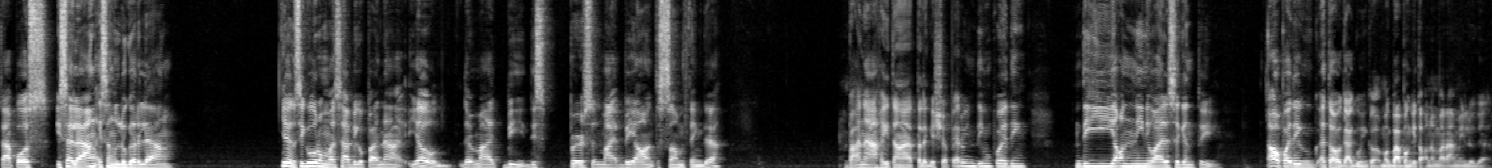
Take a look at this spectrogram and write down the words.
tapos isa lang, isang lugar lang. Yun, siguro masabi ko pa na, yo, there might be, this person might be on to something there. Baka nakakita nga talaga siya, pero hindi mo pwedeng, hindi ako naniniwala sa ganito eh. Oo, oh, pwede, ito, gagawin ko. Magbabanggit ako ng maraming lugar.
